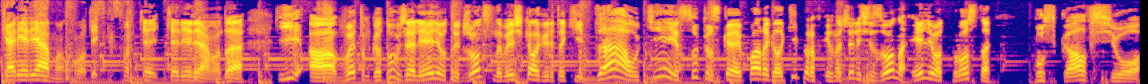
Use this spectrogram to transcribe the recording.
Кяриряма. Вот. Кереряма, да. И а, в этом году взяли Эллиота и Джонсона, и болельщики Калгари такие, да, окей, суперская пара голкиперов. И в начале сезона Эллиот просто пускал все.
